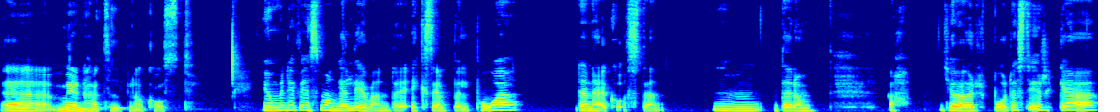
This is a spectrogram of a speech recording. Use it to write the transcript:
eh, med den här typen av kost? Jo, men det finns många levande exempel på den här kosten. Mm, där de ja, gör både styrka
